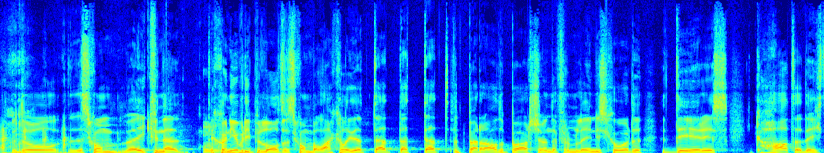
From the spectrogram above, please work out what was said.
ik bedoel, dat is gewoon, ik vind dat, gaat niet over die piloten. Het is gewoon belachelijk dat dat, dat, dat het paradepaardje van de Formule 1 is geworden, het DRS. Ik haat dat echt.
